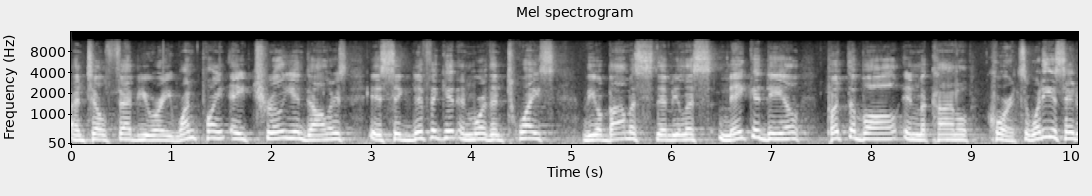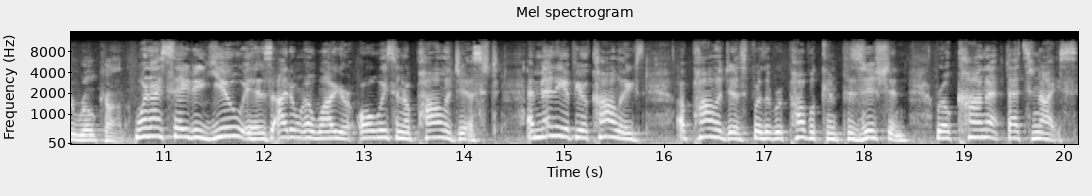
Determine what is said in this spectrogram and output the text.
until February. $1.8 trillion is significant and more than twice the Obama stimulus. Make a deal, put the ball in McConnell court. So what do you say to Ro Khanna? What I say to you is I don't know why you're always an apologist. And many of your colleagues apologize for the Republican position. Ro Khanna, that's nice.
